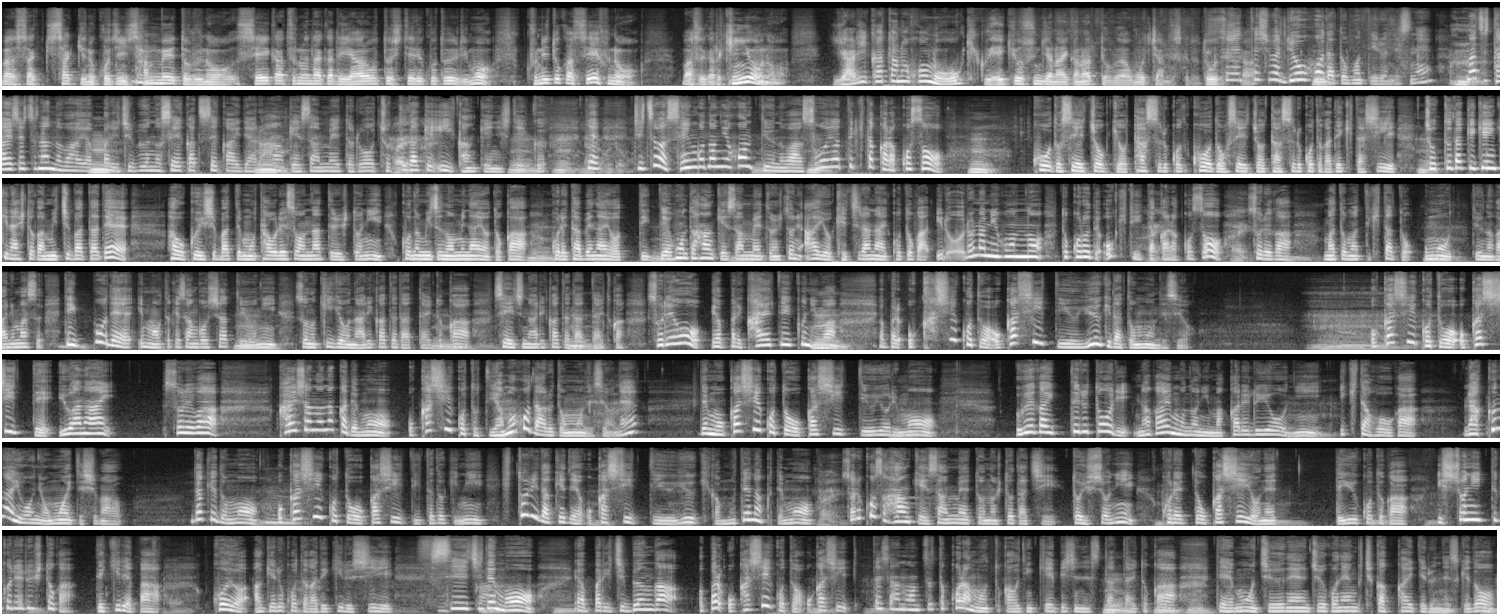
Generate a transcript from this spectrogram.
まあ、さっきさっきの個人3メートルの生活の中でやろうとしていることよりも、国とか政府のまあ、それから企業のやり方の方も大きく影響するんじゃないかなって俺は思っちゃうんですけどどうですか？私は両方だと思っているんですね、うん、まず大切なのはやっぱり自分の生活世界である半径3メートルをちょっとだけいい関係にしていく、で実は戦後の日本っていうのはそうやってきたからこそ、うん高度成長期を達すること、高度成長を達することができたし、ちょっとだけ元気な人が道端で歯を食いしばってもう倒れそうになってる人に、この水飲みなよとか、これ食べなよって言って、本当半径3メートルの人に愛を蹴散らないことがいろいろな日本のところで起きていたからこそ、はいはい。それがまとまってきたと思うっていうのがあります。で、一方で、今大竹さんがおっしゃったように、その企業のあり方だったりとか、政治のあり方だったりとか、それをやっぱり変えていくには、うん。やっぱりおかしいことはおかしいっていう勇気だと思うんですよ。おかしいことをおかしいって言わない。それは会社の中でもおかしいことって山ほどあると思うんですよね。でもおかしいことをおかしいっていうよりも、上が言ってる通り長いものに巻かれるように生きた方が楽なように思えてしまう。だけども、おかしいことをおかしいって言った時に一人だけでおかしいっていう勇気が持てなくても、はい。それこそ半径3メートルの人たちと一緒にこれっておかしいよねっていうことが一緒に言ってくれる人ができれば声を上げることができるし政治でもやっぱり自分がやっぱりおかしいことはおかしい。私あのずっとコラムとかを日経ビジネスだったりとかでもう10年15年近く書いてるんですけど、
